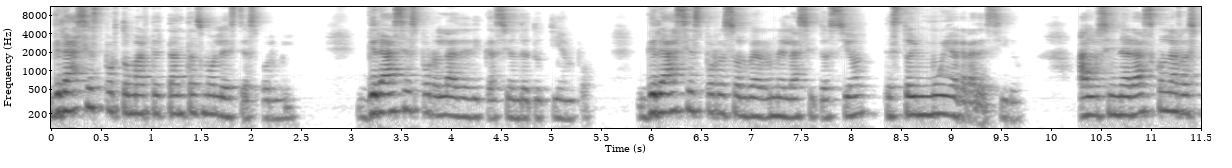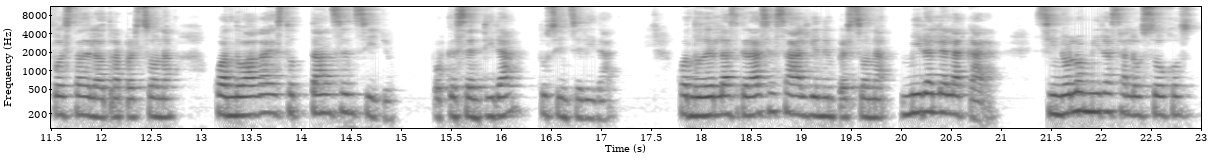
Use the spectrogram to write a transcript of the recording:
Gracias por tomarte tantas molestias por mí. Gracias por la dedicación de tu tiempo. Gracias por resolverme la situación. Te estoy muy agradecido. Alucinarás con la respuesta de la otra persona cuando haga esto tan sencillo, porque sentirá tu sinceridad. Cuando des las gracias a alguien en persona, mírale a la cara. Si no lo miras a los ojos,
